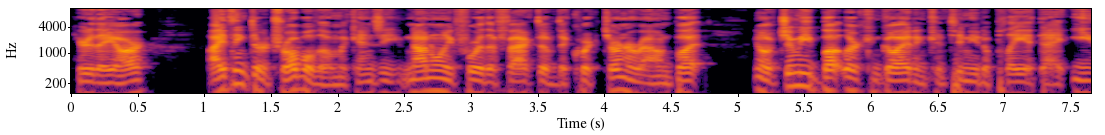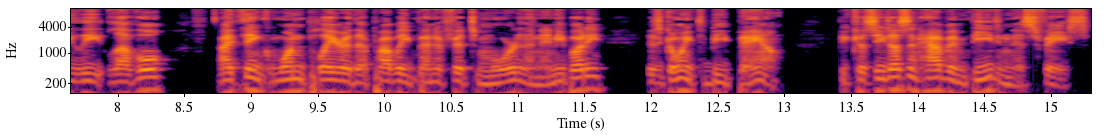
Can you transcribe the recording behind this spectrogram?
Here they are. I think they're trouble though, Mackenzie, not only for the fact of the quick turnaround, but you know, if Jimmy Butler can go ahead and continue to play at that elite level, I think one player that probably benefits more than anybody is going to be Bam because he doesn't have Embiid in his face.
